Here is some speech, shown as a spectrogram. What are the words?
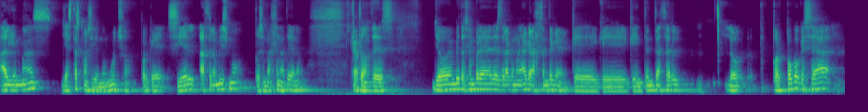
alguien más, ya estás consiguiendo mucho. Porque si él hace lo mismo, pues imagínate, ¿no? Entonces, yo invito siempre desde la comunidad que la gente que, intente hacer, lo, por poco que sea,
